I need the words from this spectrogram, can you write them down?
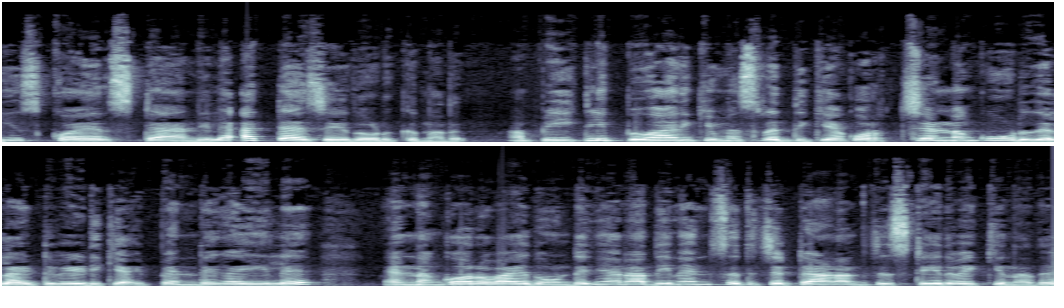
ഈ സ്ക്വയർ സ്റ്റാൻഡിൽ അറ്റാച്ച് ചെയ്ത് കൊടുക്കുന്നത്. അപ്പോൾ ഈ ക്ലിപ്പ് വാങ്ങിക്കുമ്പോൾ ശ്രദ്ധിക്കുക. കുറച്ചെണ്ണം കൂടുതലായിട്ട് മേടിക്കുക. ഇപ്പം എന്റെ കയ്യിൽ എണ്ണം കുറവായതുകൊണ്ട് ഞാൻ അതിനനുസരിച്ചിട്ടാണ് അഡ്ജസ്റ്റ് ചെയ്ത് വെക്കുന്നത്.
